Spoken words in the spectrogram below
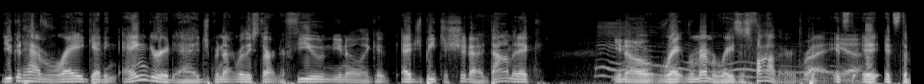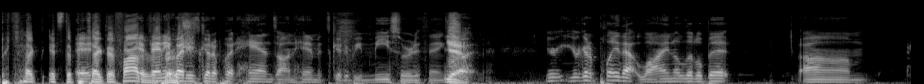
you can have Rey getting angry at Edge, but not really starting a feud. You know, like if Edge beats the shit out of Dominic. You know, Rey. Remember, Rey's his father. It's, Right, It's yeah. the, it, it's the protect. It's the protective father. If approach. anybody's gonna put hands on him, it's gonna be me, sort of thing. Yeah. But you're you're gonna play that line a little bit. Um, I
